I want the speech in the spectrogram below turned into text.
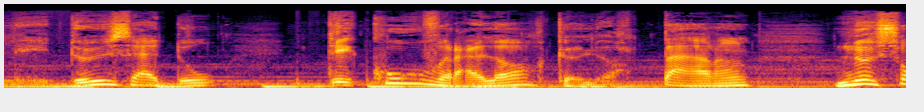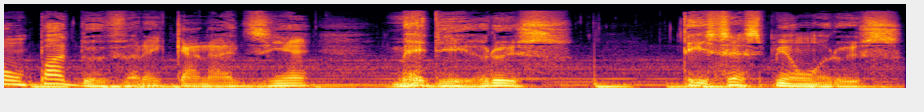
Les deux ados découvrent alors que leurs parents ne sont pas de vrais Canadiens, mais des Russes, des espions russes.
